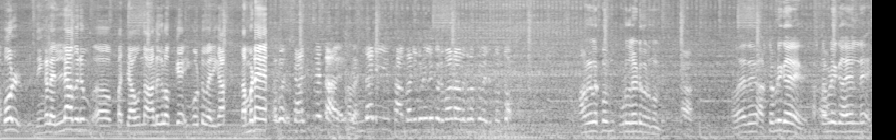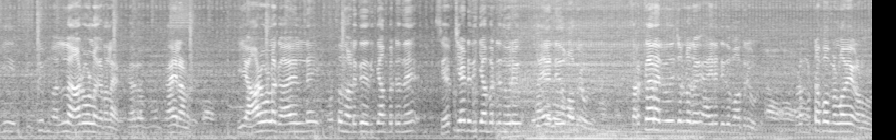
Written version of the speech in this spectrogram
അപ്പോൾ നിങ്ങളെല്ലാവരും പറ്റാവുന്ന ആളുകളൊക്കെ ഇങ്ങോട്ട് വരിക. നമ്മുടെ ഒരുപാട് ആളുകളൊക്കെ വരുന്നുണ്ടോ? ആളുകളിപ്പം കൂടുതലായിട്ട് വരുന്നുണ്ട്. അതായത് അട്ടപ്പടി കായലായത്. അട്ടപ്പടി കായലിന്റെ ഈ ചുറ്റും നല്ല ആഴമുള്ള കടലായിരുന്നു കായലാണത്. ഈ ആഴമുള്ള കായലിന്റെ ഒത്ത നടുക്ക് നിൽക്കാൻ പറ്റുന്ന സേഫ്റ്റി ആയിട്ട് നിൽക്കാൻ പറ്റുന്ന ഒരു കായലിന്റെ മാത്രമേ ഉള്ളൂ. സർക്കാർ അനുവദിച്ചുള്ള ഒരു ഐലൻഡ് ഇത് മാത്രമേ ഉള്ളൂ. ഇവിടെ മുട്ടപ്പം വെള്ളമേ കാണുള്ളൂ.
